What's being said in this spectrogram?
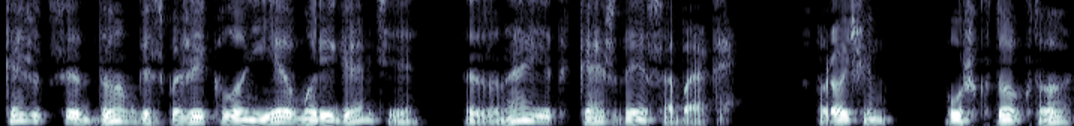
Кажется, дом госпожи Клонье в Муригате знает каждая собака. Впрочем, уж кто-кто,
